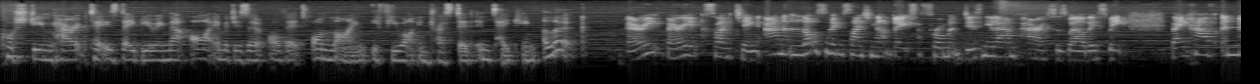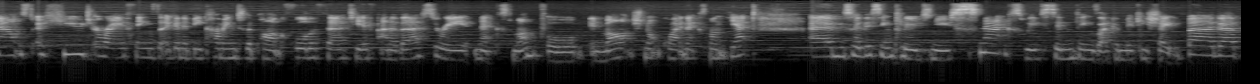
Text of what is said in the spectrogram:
costume character is debuting. There are images of it online if you are interested in taking a look. Very, very exciting. And lots of exciting updates from Disneyland Paris as well this week. They have announced a huge array of things that are going to be coming to the park for the 30th anniversary next month or in March, not quite next month yet. Um, so this includes new snacks. We've seen things like a Mickey shaped burger,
